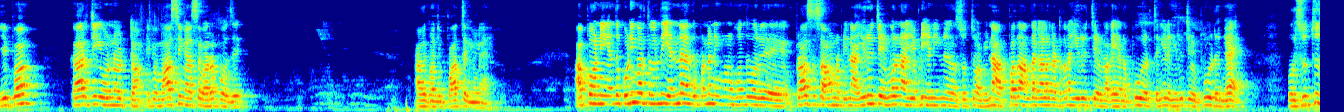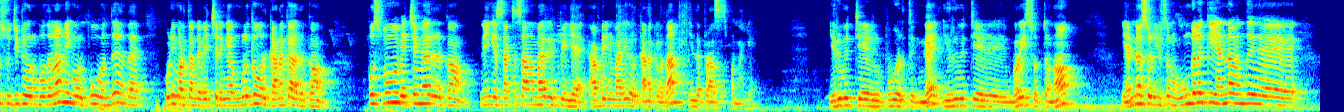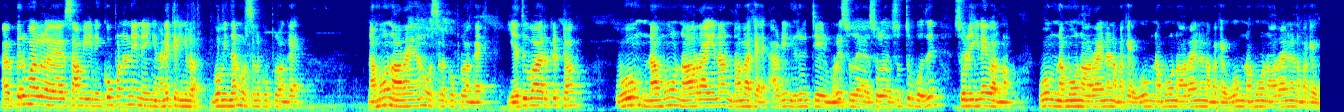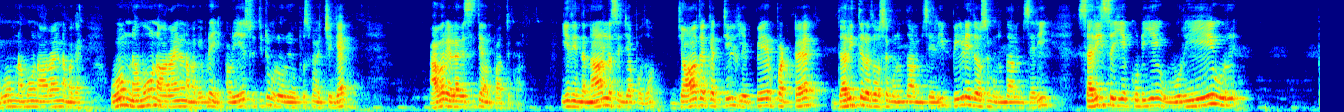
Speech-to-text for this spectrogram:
இப்போ கார்த்திகை ஒன்று விட்டோம். இப்போ மாசி மாதம் வரப்போகுது. அதை கொஞ்சம் பார்த்துங்களேன் அப்போ நீங்கள் அந்த கொடிமரத்துலேருந்து என்ன இது பண்ண நீங்கள் உங்களுக்கு வந்து ஒரு ப்ராசஸ் ஆகணும் அப்படின்னா இருபத்தேழு முறை நான் எப்படி எண்ணிக்கணும் சுற்றும் அப்படின்னா அப்போ தான் அந்த காலகட்டத்தில் இருபத்தேழு வகையான பூ எடுத்துங்க இல்லை இருபத்தேழு பூ எடுங்க. ஒரு சுற்று சுற்றிட்டு வரும்போதெல்லாம் நீங்கள் ஒரு பூ வந்து அந்த குடிமரத்தாண்ட வச்சுடுங்க. உங்களுக்கும் ஒரு கணக்காக இருக்கும். புஷ்பமும் வச்ச மாதிரி இருக்கும். நீங்கள் சக்ஸஸ் ஆன மாதிரி இருப்பீங்க. அப்படின்னு மாதிரி ஒரு கணக்கில் தான் இந்த ப்ராசஸ் பண்ணாங்க. இருபத்தி ஏழு பூ எடுத்துக்கோங்க. இருபத்தி ஏழு முறை சுற்றணும் என்ன சொல்லி சொன்ன உங்களுக்கு என்ன வந்து பெருமாள் சாமியை நீ கூப்பிடணும்னு நீங்கள் நினைக்கிறீங்களோ? கோவிந்தான்னு ஒரு சிலர் கூப்பிடுவாங்க. நமோ நாராயணன் ஒரு சிலர் கூப்பிடுவாங்க. எதுவாக இருக்கட்டும். ஓம் நமோ நாராயணா நமக அப்படின்னு இருபத்தி ஏழு முறை சு சு சுற்றும்போது சொல்லிக்கினே வரணும். ஓம் நமோ நாராயண நமக ஓம் நமோ நாராயண நமக ஓம் நமோ நாராயண நமக ஓம் நமோ நாராயண நமக ஓம் நமோ நாராயண நமக இப்படி அப்படியே சுற்றிட்டு ஒரு ஒரு புஷ்பம் வச்சுங்க. அவர் எல்லா விஷயத்தையும் அவர் பார்த்துக்குவார். இது இந்த நாளில் செஞ்சால் போதும். ஜாதகத்தில் எப்பேற்பட்ட தரித்திர தோஷம் இருந்தாலும் சரி பீடை தோஷம் இருந்தாலும் சரி சரி செய்யக்கூடிய ஒரே ஒரு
